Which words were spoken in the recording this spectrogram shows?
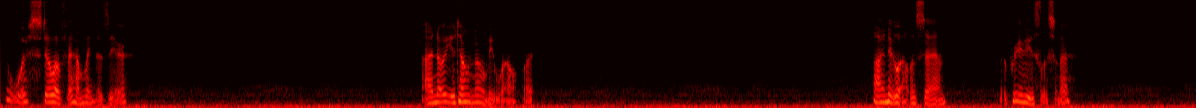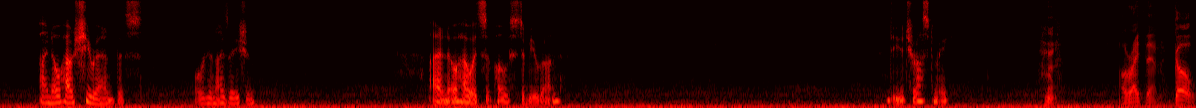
We're still a family, Nazir. I know you don't know me well, but. I knew Alizan, the previous listener. I know how she ran this organization. I know how it's supposed to be run. Do you trust me? Hmm. All right then. Go.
